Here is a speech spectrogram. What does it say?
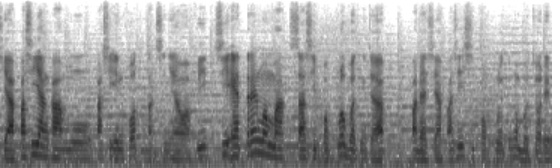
siapa sih yang kamu kasih info tentang senyawa V si Etren memaksa si Poplo buat ngejawab pada siapa sih si Poplo itu ngebocorin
